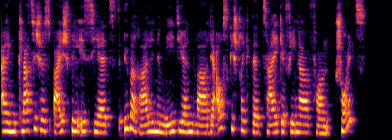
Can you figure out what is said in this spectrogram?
ein klassisches Beispiel ist jetzt, überall in den Medien war der ausgestreckte Zeigefinger von Scholz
